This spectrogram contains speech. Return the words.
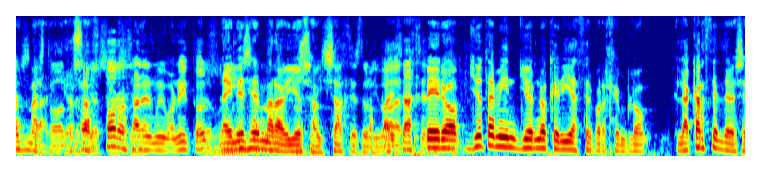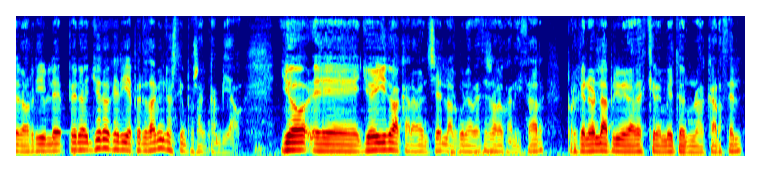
es maravillosa. Los toros salen muy bonitos. La iglesia es maravillosa. paisajes de olivar. Pero yo también, yo no quería hacer, por ejemplo, la cárcel debe ser horrible, pero yo no quería, pero también los tiempos han cambiado. Yo, eh, yo he ido a Carabanchel algunas veces a localizar, porque no es la primera vez que me meto en una cárcel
